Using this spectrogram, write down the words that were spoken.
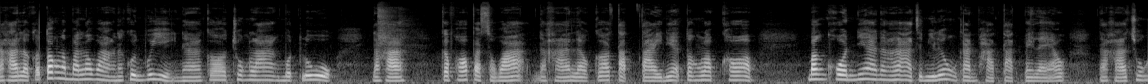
นะคะแล้วก็ต้องระมัดระวังนะคุณผู้หญิงนะก็ช่วงล่างมดลูกนะคะกระเพาะปัสสาวะนะคะแล้วก็ตับไตเนี่ยต้องรอบคอบบางคนเนี่ยนะคะอาจจะมีเรื่องของการผ่าตัดไปแล้วนะคะ ช่วง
